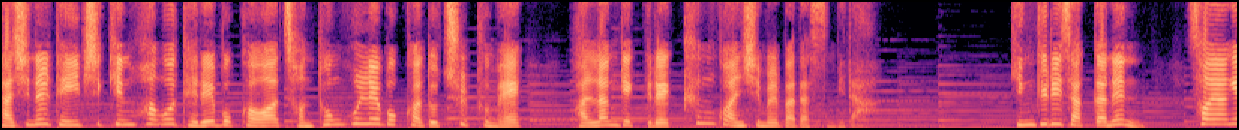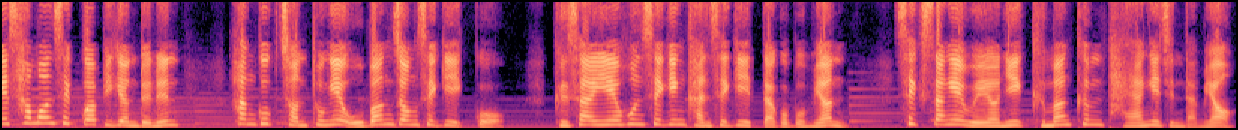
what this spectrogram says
자신을 대입시킨 황후 대례복화와 전통 홀레복화도 출품해 관람객들의 큰 관심을 받았습니다. 김규리 작가는 서양의 삼원색과 비견되는 한국 전통의 오방정색이 있고 그 사이에 혼색인 간색이 있다고 보면 색상의 외연이 그만큼 다양해진다며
